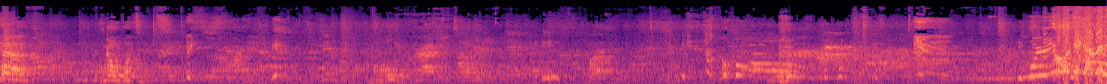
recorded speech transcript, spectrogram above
Have no buttons. Why are you looking at me?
